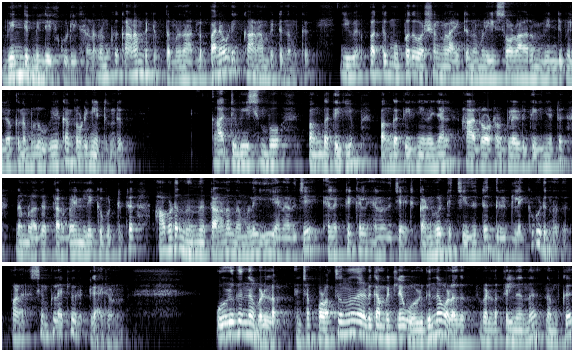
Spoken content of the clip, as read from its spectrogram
വിൻഡ് മില്ലിൽ കൂടിയിട്ടാണ്. നമുക്ക് കാണാൻ പറ്റും തമിഴ്നാട്ടിൽ പലവിടെയും കാണാൻ പറ്റും നമുക്ക്. ഈ പത്ത് മുപ്പത് വർഷങ്ങളായിട്ട് നമ്മൾ ഈ സോളാറും വിൻഡ് മില്ലൊക്കെ നമ്മൾ ഉപയോഗിക്കാൻ തുടങ്ങിയിട്ടുണ്ട്. കാറ്റ് വീശുമ്പോൾ പങ്ക തിരിയും പങ്ക തിരിഞ്ഞു കഴിഞ്ഞാൽ ആ റോട്ടർ ബ്ലേഡ് തിരിഞ്ഞിട്ട് നമ്മളത് ടർബൈനിലേക്ക് വിട്ടിട്ട് അവിടെ നിന്നിട്ടാണ് നമ്മൾ ഈ എനർജി ഇലക്ട്രിക്കൽ എനർജി ആയിട്ട് കൺവേർട്ട് ചെയ്തിട്ട് ഗ്രിഡിലേക്ക് വിടുന്നത്. വളരെ സിമ്പിളായിട്ടുള്ള ഒരു കാര്യമാണ്. ഒഴുകുന്ന വെള്ളം. എന്നുവെച്ചാൽ കുളത്തു നിന്ന് എടുക്കാൻ പറ്റില്ല. ഒഴുകുന്ന വെള്ള വെള്ളത്തിൽ നിന്ന് നമുക്ക്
